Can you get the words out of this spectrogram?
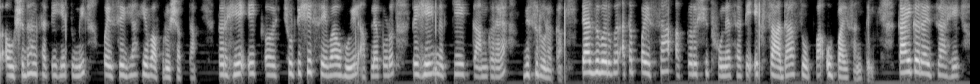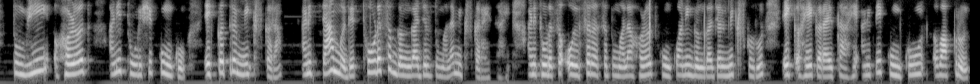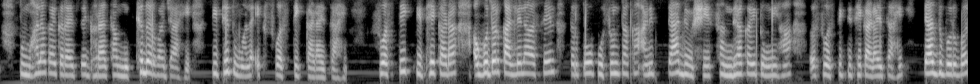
औषधांसाठी हे तुम्ही पैसे घ्या हे वापरू शकता. तर हे एक छोटीशी सेवा होईल आपल्याकडून. तर हे नक्की एक काम करायला विसरू नका. त्याचबरोबर आता पैसा आकर्षित होण्यासाठी एक साधा सोपा उपाय सांगते. काय करायचं आहे? तुम्ही हळद आणि थोडीशी कुंकू एकत्र मिक्स करा. आणि त्यामध्ये थोडंसं गंगाजल तुम्हाला मिक्स करायचं आहे. आणि थोडंसं ओलसर असं तुम्हाला हळद कुंकू आणि गंगाजल मिक्स करून एक हे करायचं आहे आणि ते कुंकू वापरून तुम्हाला काय करायचं आहे घराचा मुख्य दरवाजा आहे. तिथे तुम्हाला एक स्वस्तिक काढायचं आहे. स्वस्तिक तिथे काढा. अगोदर काढलेला असेल तर तो पुसून टाका आणि त्या दिवशी संध्याकाळी तुम्ही हा स्वस्तिक तिथे काढायचा आहे. त्याचबरोबर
